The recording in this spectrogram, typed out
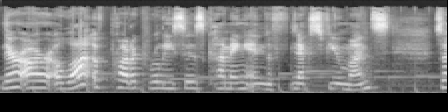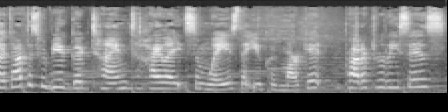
There are a lot of product releases coming in the next few months, so I thought this would be a good time to highlight some ways that you could market product releases.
